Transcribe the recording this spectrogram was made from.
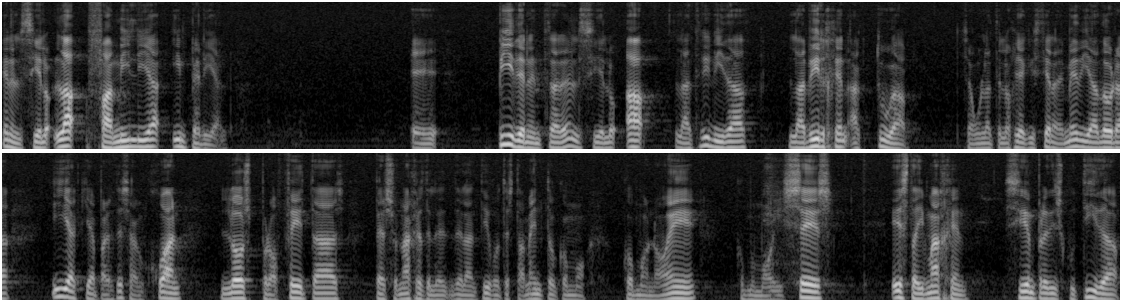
en el cielo, la familia imperial. Eh, piden entrar en el cielo a la Trinidad, la Virgen actúa, según la teología cristiana, de mediadora, y aquí aparece San Juan, los profetas, personajes del, Antiguo Testamento como, como Noé, como Moisés, esta imagen siempre discutida,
